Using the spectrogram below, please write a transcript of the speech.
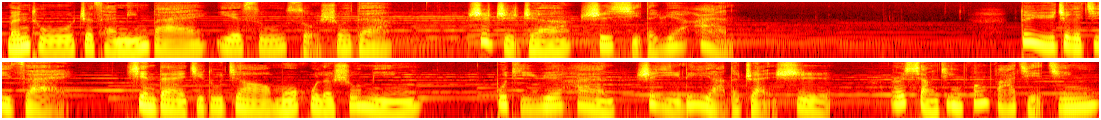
门徒这才明白，耶稣所说的，是指着施洗的约翰。对于这个记载，现代基督教模糊了说明，不提约翰是以利亚的转世，而想尽方法解经，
